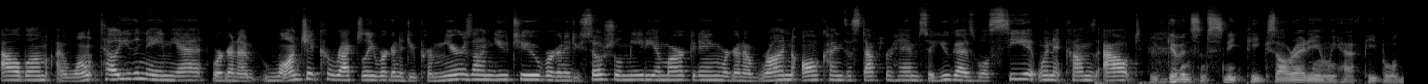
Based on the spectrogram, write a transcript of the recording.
album. I won't tell you the name yet. We're going to launch it correctly. We're going to do premieres on YouTube. We're going to do social media marketing. We're going to run all kinds of stuff for him so you guys will see it when it comes out. We've given some sneak peeks already, and we have people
